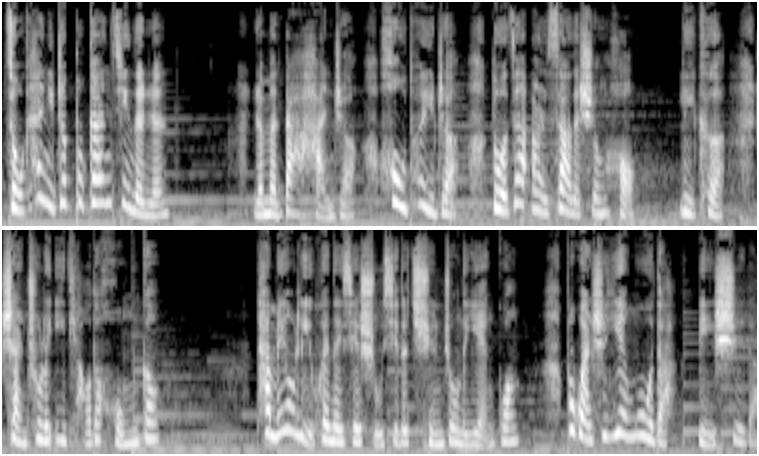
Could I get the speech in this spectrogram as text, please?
走开！你这不干净的人。人们大喊着，后退着，躲在尔萨的身后，立刻闪出了一条的鸿沟。他没有理会那些熟悉的群众的眼光，不管是厌恶的、鄙视的、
